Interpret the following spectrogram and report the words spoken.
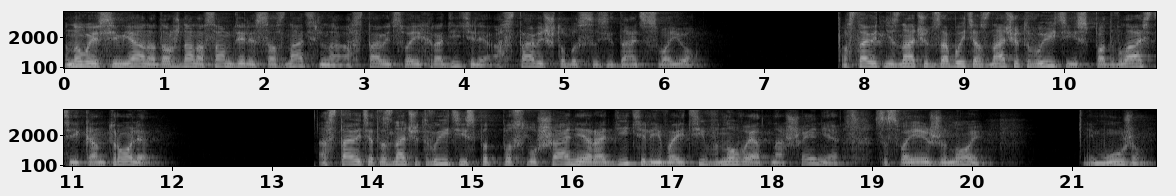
Новая семья, она должна на самом деле сознательно оставить своих родителей, оставить, чтобы созидать свое – Оставить не значит забыть, а значит выйти из-под власти и контроля. Оставить это значит выйти из-под послушания родителей и войти в новые отношения со своей женой и мужем.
